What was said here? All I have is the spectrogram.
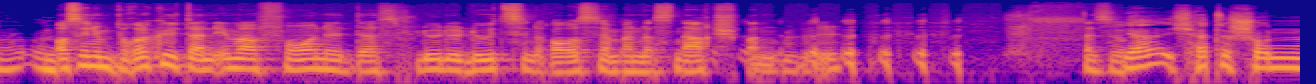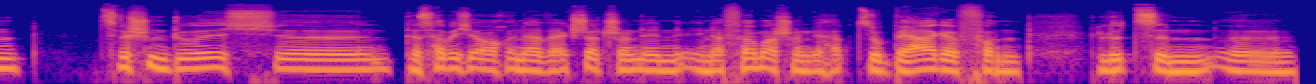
Ne, Außerdem bröckelt dann immer vorne das blöde Lötzinn raus, wenn man das nachspannen will. Also, ja, ich hatte schon zwischendurch, äh, das habe ich auch in der Werkstatt schon in, in der Firma schon gehabt, so Berge von Lützen. Äh,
